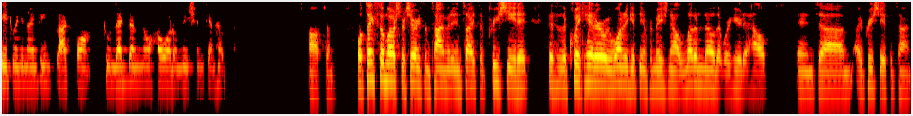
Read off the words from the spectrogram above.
a2019 platform to let them know how automation can help them. Awesome. Well thanks so much for sharing some time and insights. Appreciate it. This is a quick hitter. We wanted to get the information out let them know that we're here to help and um, i appreciate the time.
